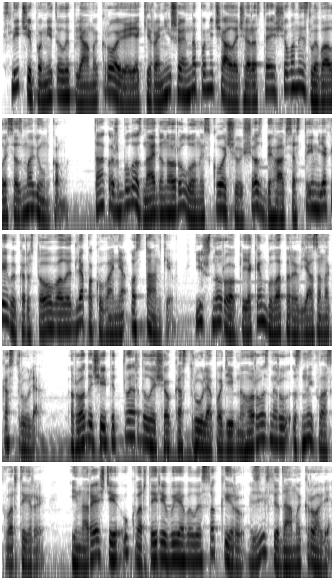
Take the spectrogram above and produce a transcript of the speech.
слідчі помітили плями крові, які раніше не помічали через те, що вони зливалися з малюнком. Також було знайдено рулони скотчу, що збігався з тим, який використовували для пакування останків, і шнурок, яким була перев'язана каструля. Родичі підтвердили, що каструля подібного розміру зникла з квартири, і нарешті у квартирі виявили сокиру зі слідами крові.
